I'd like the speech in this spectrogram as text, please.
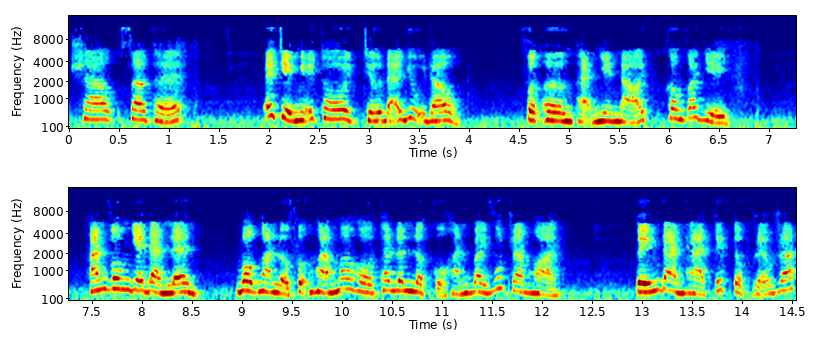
sao sao thế? Ý chỉ nghĩ thôi, chứ đã dụi đâu. Phượng ương thản nhiên nói, không có gì. Hắn vung dây đàn lên, một ngọn lửa phượng hoàng mơ hồ theo linh lực của hắn bay vút ra ngoài. Tiếng đàn hà tiếp tục réo rắt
